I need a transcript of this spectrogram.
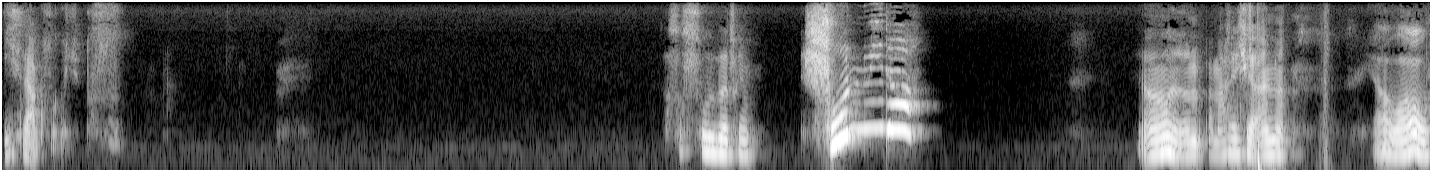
Ich sag's euch. Das ist so übertrieben. Schon wieder? Ja, dann mache ich ja eine. Ja, wow.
